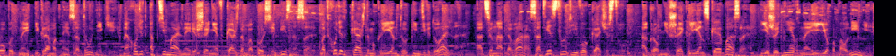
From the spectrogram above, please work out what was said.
Опытные и грамотные сотрудники находят оптимальные решения в каждом вопросе бизнеса, подходят к каждому клиенту индивидуально, а цена товара соответствует его качеству. Огромнейшая клиентская база, ежедневное ее пополнение,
